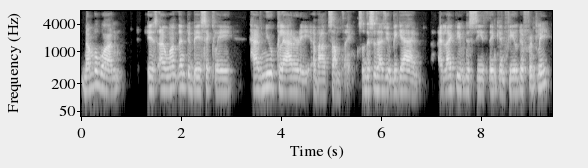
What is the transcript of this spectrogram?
Number one is I want them to basically have new clarity about something. So this is as you began. I'd like people to see, think, and feel differently.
